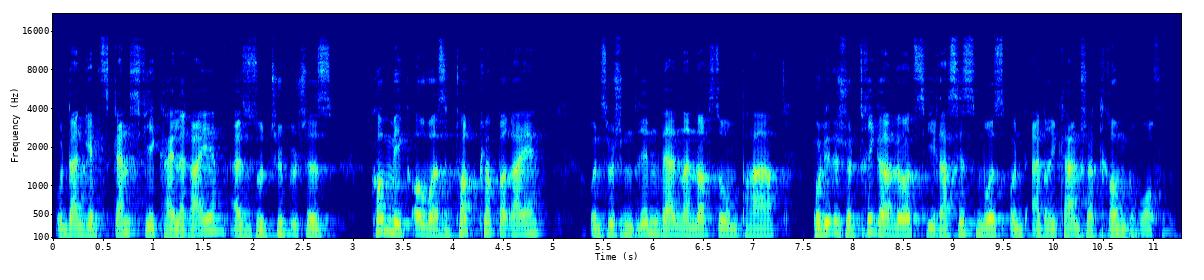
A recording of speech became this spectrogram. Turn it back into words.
Und dann gibt's ganz viel Keilerei, also so typisches Comic over the top Klopperei. Und zwischendrin werden dann noch so ein paar politische Triggerwords wie Rassismus und amerikanischer Traum geworfen.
